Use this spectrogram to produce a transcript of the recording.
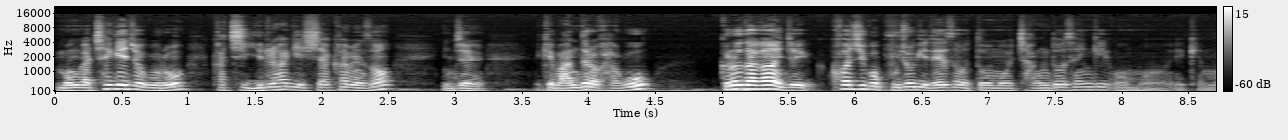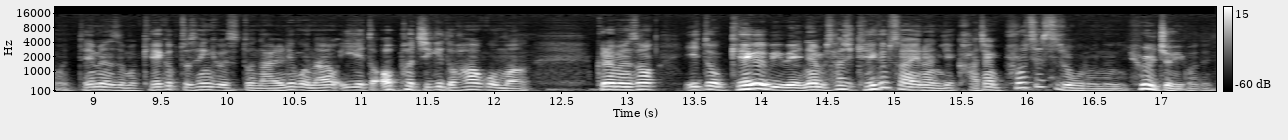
뭔가 체계적으로 같이 일을 하기 시작하면서 이제 이렇게 만들어 가고 그러다가 이제 커지고 부족이 돼서 또 뭐 장도 생기고 뭐 이렇게 뭐 되면서 뭐 계급도 생기고 해서 또 날리고 나고 이게 또 엎어지기도 하고 막 그러면서 이 또 계급이 왜냐면 사실 계급 사회라는 게 가장 프로세스적으로는 효율적이거든.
